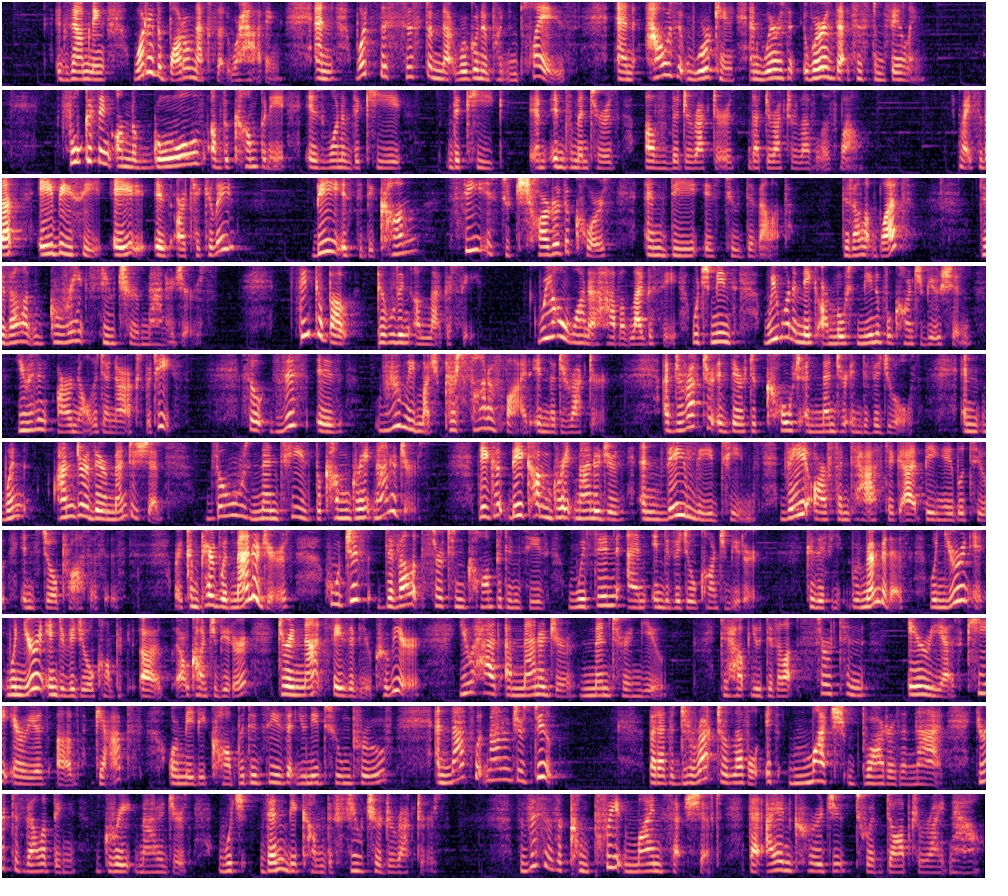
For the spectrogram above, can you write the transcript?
Examining what are the bottlenecks that we're having and what's the system that we're going to put in place and how is it working and where is it where is that system failing? Focusing on the goals of the company is one of the key the key um, implementers of the directors, that director level as well. Right, so that's ABC. A is articulate, B is to become, C is to charter the course, and D is to develop. Develop what? Develop great future managers. Think about building a legacy. We all want to have a legacy, which means we want to make our most meaningful contribution using our knowledge and our expertise. So this is really much personified in the director. A director is there to coach and mentor individuals. And when under their mentorship, those mentees become great managers. They become great managers and they lead teams. They are fantastic at being able to instill processes. Right, compared with managers who just develop certain competencies within an individual contributor. Because if you remember this, when you're an, when you're an individual uh, contributor during that phase of your career, you had a manager mentoring you to help you develop certain areas, key areas of gaps or maybe competencies that you need to improve. And that's what managers do. But at the director level, it's much broader than that. You're developing great managers, which then become the future directors. So, this is a complete mindset shift that I encourage you to adopt right now.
